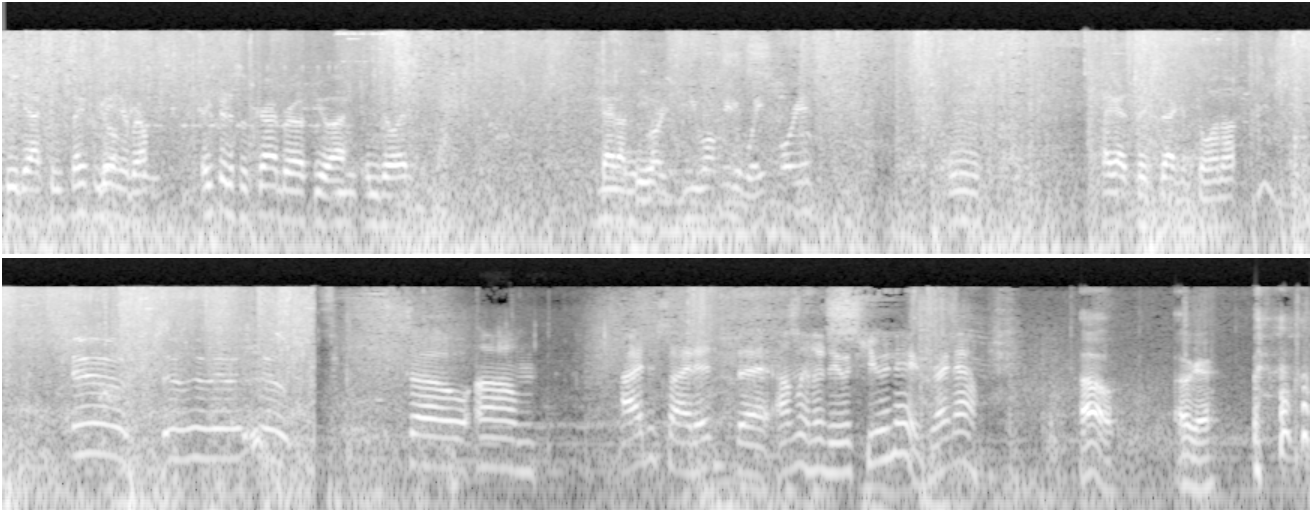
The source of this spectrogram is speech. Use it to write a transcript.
See, Jackson, thanks for being here, bro. Make sure to subscribe, bro, if you uh, enjoyed. Shout out to you. Or do you want me to wait for you? I got six seconds going up. Ooh, ooh, ooh. So, um, I decided that I'm gonna do a Q&A right now. Oh, okay.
